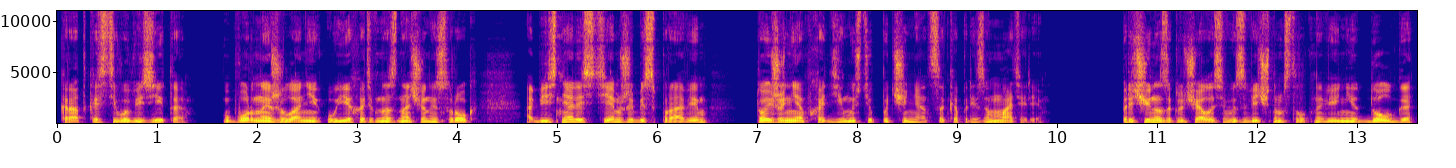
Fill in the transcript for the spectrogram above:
Краткость его визита, упорное желание уехать в назначенный срок объяснялись тем же бесправием, той же необходимостью подчиняться капризам матери. Причина заключалась в извечном столкновении долга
